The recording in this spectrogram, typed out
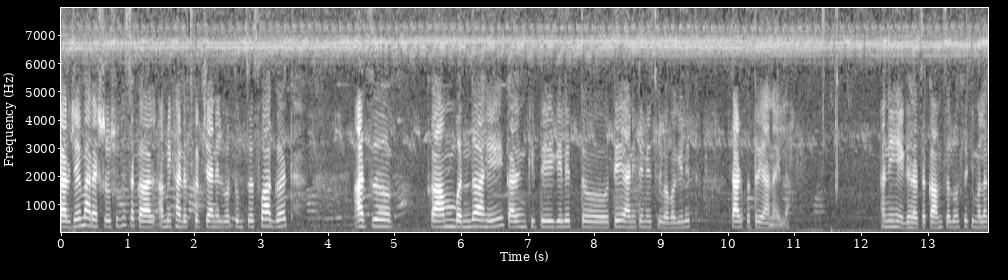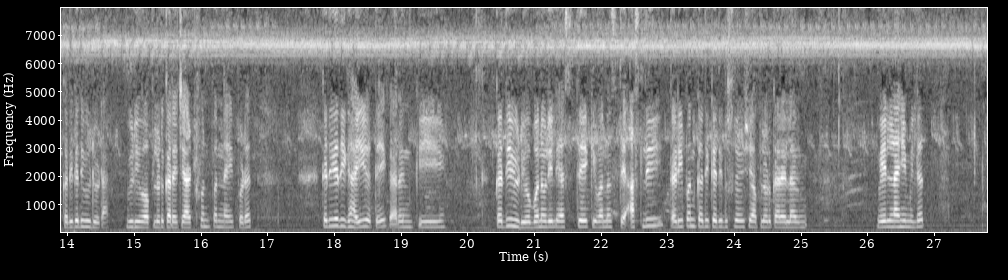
नमस्कार जय महाराष्ट्र. शुभ सकाळ. आम्ही खांडसकर चॅनेलवर तुमचं स्वागत. आज काम बंद आहे कारण की ते गेलेत ते आणि ते मेस्त्री बाबा गेलेत ताडपत्रे आणायला. आणि हे घराचं काम चालू असलं की मला कधी कधी व्हिडिओ टाक व्हिडिओ अपलोड करायची आठवण पण नाही पडत. कधी कधी घाई होते कारण की कधी व्हिडिओ बनवलेली असते किंवा नसते असली तरी पण कधी कधी दुसऱ्या दिवशी अपलोड करायला वेळ नाही मिळत.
